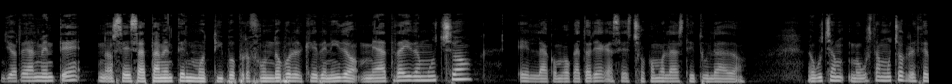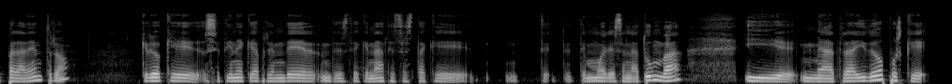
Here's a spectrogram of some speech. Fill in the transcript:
Yo realmente no sé exactamente el motivo profundo por el que he venido. Me ha traído mucho en la convocatoria que has hecho, cómo la has titulado. Me gusta, me gusta mucho crecer para adentro, creo que se tiene que aprender desde que naces hasta que te, mueres en la tumba y eh, me ha traído pues que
